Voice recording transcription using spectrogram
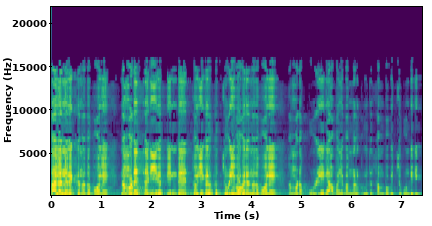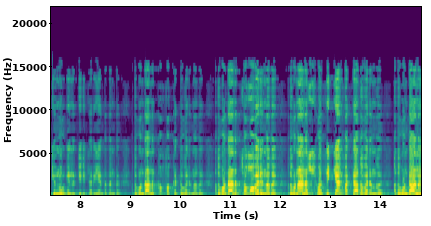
തല നിരക്കുന്നത് പോലെ നമ്മുടെ ശരീരത്തിന്റെ തൊലികൾക്ക് ചുളിവ് വരുന്നത് പോലെ നമ്മുടെ ഉള്ളിലെ അവയവങ്ങൾക്കും ഇത് സംഭവിച്ചുകൊണ്ടിരിക്കുന്നു എന്ന് തിരിച്ചറിയേണ്ടതുണ്ട്. അതുകൊണ്ടാണ് കഫക്കെട്ട് വരുന്നത് അതുകൊണ്ടാണ് ചുമ വരുന്നത് അതുകൊണ്ടാണ് ശ്വസിക്കാൻ പറ്റാതെ വരുന്നത് അതുകൊണ്ടാണ്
